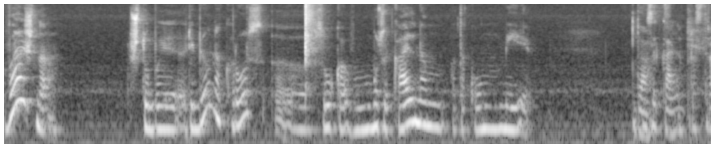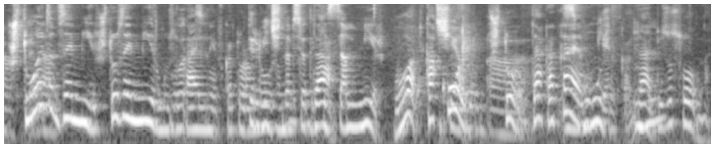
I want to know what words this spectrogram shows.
важно, чтобы ребенок рос э, в звука в музыкальном таком мире. Да. музыкальном пространстве. Что да. этот за мир? Что за мир музыкальный, в котором Первично должен все-таки Да. сам мир. Вот, какой чем, он, а, что, да, какая звуки. музыка, да, Мгм. безусловно.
